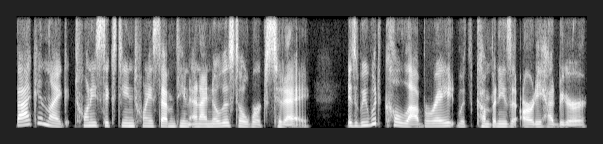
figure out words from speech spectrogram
back in like 2016, 2017, and I know this still works today, is we would collaborate with companies that already had bigger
